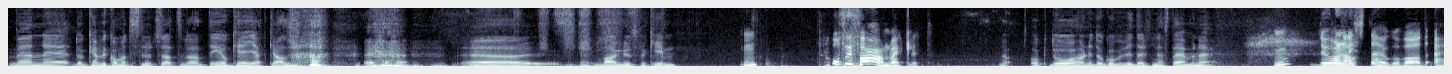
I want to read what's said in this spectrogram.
men eh, då kan vi komma till slutsatsen att det är okej att kalla eh, Magnus för Kim. Åh fy fan, verkligt! Ja, och då hörni, då går vi vidare till nästa ämne. Du har en Ja. lista Hugo, vad är Jag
